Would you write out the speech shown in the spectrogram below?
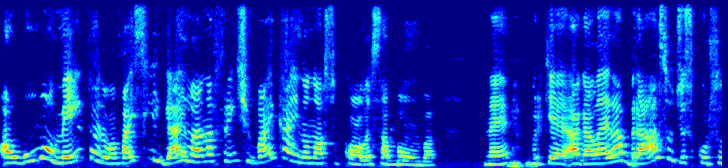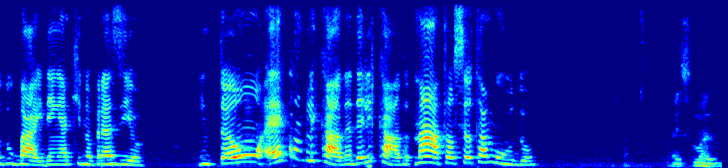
algum momento ela vai se ligar e lá na frente vai cair no nosso colo essa bomba, né? Uhum. Porque a galera abraça o discurso do Biden aqui no Brasil. Então é complicado, é delicado. Nata, o seu tá mudo. É isso mesmo.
